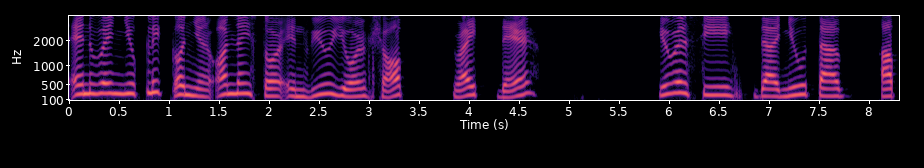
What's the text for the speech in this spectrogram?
And when you click on your online store and view your shop right there, you will see the new tab up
